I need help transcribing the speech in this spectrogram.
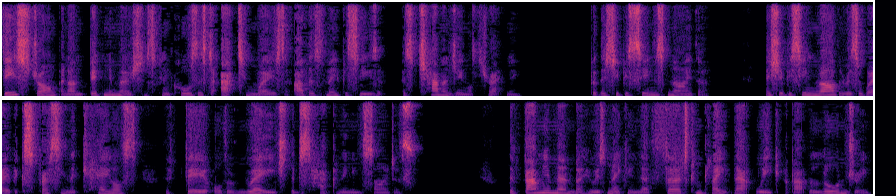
These strong and unbidden emotions can cause us to act in ways that others may perceive as challenging or threatening, but they should be seen as neither. They should be seen rather as a way of expressing the chaos, the fear or the rage that is happening inside us. The family member who is making their third complaint that week about the laundry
